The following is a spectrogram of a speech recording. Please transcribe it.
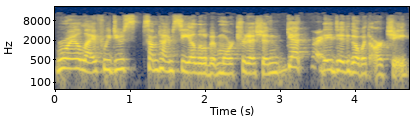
royal life, we do sometimes see a little bit more tradition, yet right. they did go with Archie.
